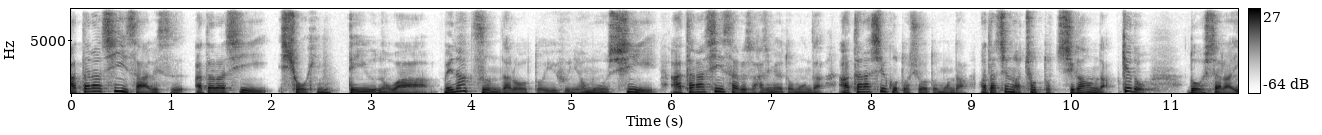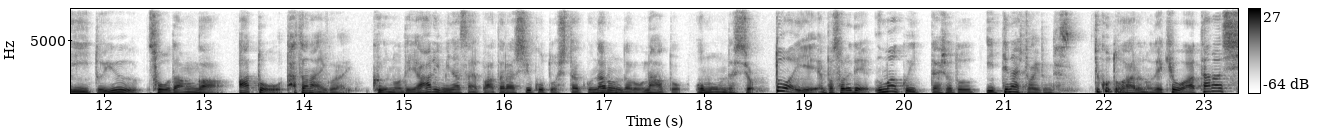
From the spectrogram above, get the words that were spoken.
新しいサービス、新しい商品っていうのは目立つんだろうというふうに思うし、新しいサービスを始めようと思うんだ。新しいことをしようと思うんだ。私のはちょっと違うんだ。けど、どうしたらいいという相談が後を絶たないぐらい来るので、やはり皆さんやっぱ新しいことをしたくなるんだろうなと思うんですよ。とはいえ、やっぱそれでうまくいった人といってない人がいるんです。ってことがあるので、今日は新し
